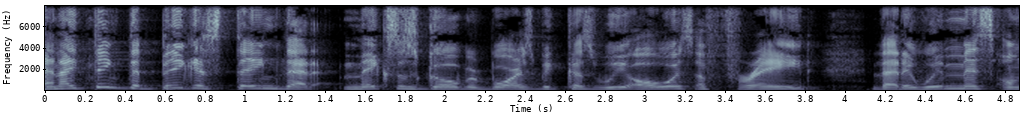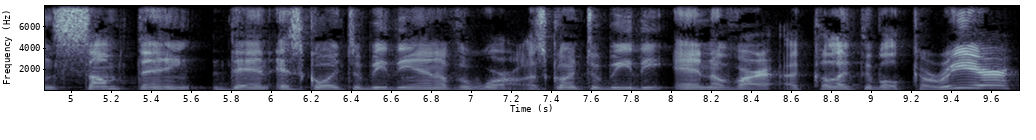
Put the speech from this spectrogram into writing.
and I think the biggest thing that makes us go overboard is because we're always afraid that if we miss on something, then it's going to be the end of the world. It's going to be the end of our uh, collectible career.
